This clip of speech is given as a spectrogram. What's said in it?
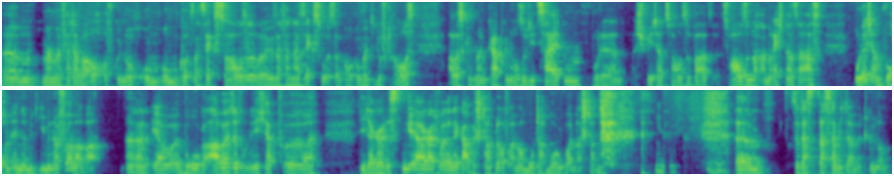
ähm, mein, mein, Vater war auch oft genug um, um kurz nach sechs zu Hause, weil er gesagt hat, nach sechs Uhr ist dann auch irgendwann die Luft raus. Aber es gab genauso die Zeiten, wo der dann später zu Hause war, zu Hause noch am Rechner saß oder ich am Wochenende mit ihm in der Firma war. Ja, dann hat er im Büro gearbeitet und ich habe äh, die Lageristen geärgert, weil dann der Gabelstapler auf einmal Montagmorgen woanders stand. Mhm. ähm, so das, das habe ich da mitgenommen.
